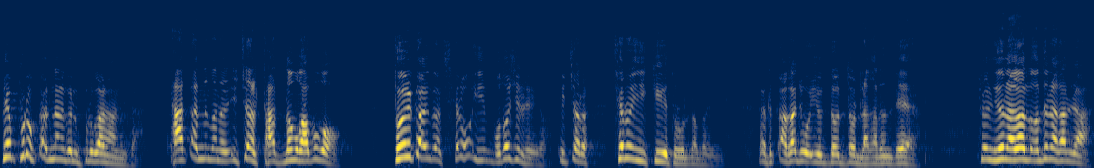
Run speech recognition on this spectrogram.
100% 깐다는 건 불가능합니다. 다 깎는 거는 이 자를 다 넘어가 보고 덜 까는 건 새로 이 모도실을 해요. 이 자를 새로 이 기계에 들어온단 말입니다. 그래서 까가지고 또, 또 나가는데 그럼 여 나가는 어디 나가느냐?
